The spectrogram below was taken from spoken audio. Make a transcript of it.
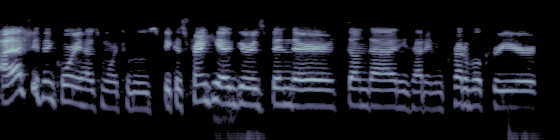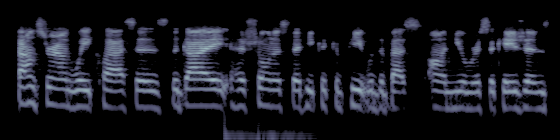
I actually think Corey has more to lose because Frankie Edgar has been there, done that. He's had an incredible career, bounced around weight classes. The guy has shown us that he could compete with the best on numerous occasions.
